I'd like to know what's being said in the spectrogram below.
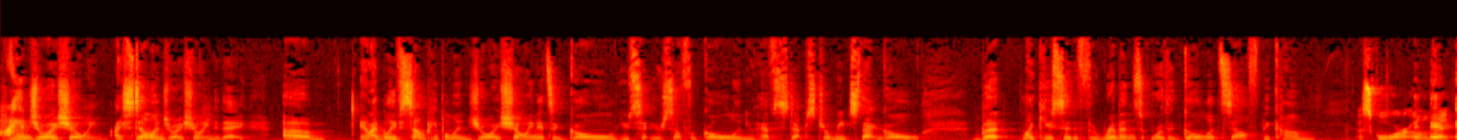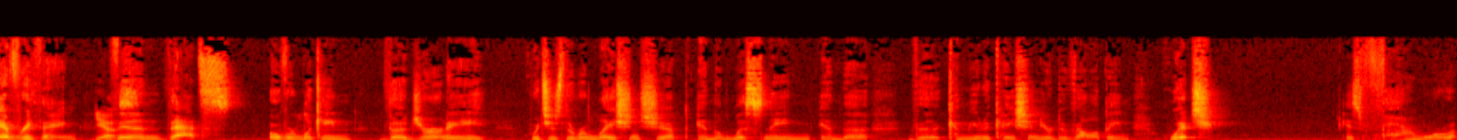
I enjoy showing. I still enjoy showing today. Um, and I believe some people enjoy showing. It's a goal. You set yourself a goal and you have steps to reach that goal. But like you said, if the ribbons or the goal itself become a score only e- everything, Yes. then that's overlooking the journey, which is the relationship and the listening and the the communication you're developing, which is far more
